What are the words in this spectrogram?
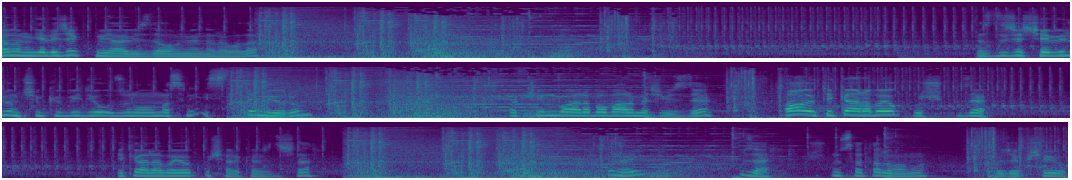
Bakalım gelecek mi ya bizde olmayan arabalar? Hızlıca çeviriyorum çünkü video uzun olmasını istemiyorum. Bakayım bu araba varmış bizde. Aa öteki araba yokmuş. Güzel. Öteki araba yokmuş arkadaşlar. Bu ne? Güzel. Şunu satalım ama. Yapacak bir şey yok.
